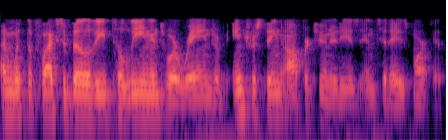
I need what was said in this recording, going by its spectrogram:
and with the flexibility to lean into a range of interesting opportunities in today's markets.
